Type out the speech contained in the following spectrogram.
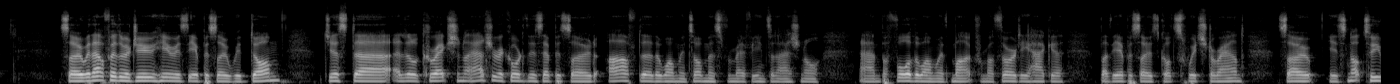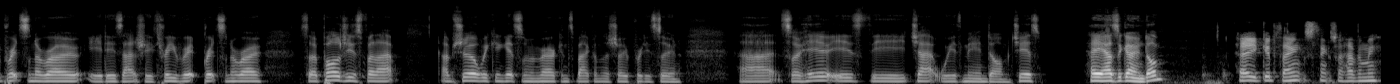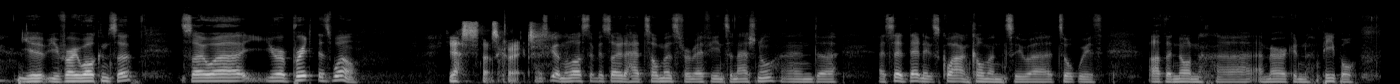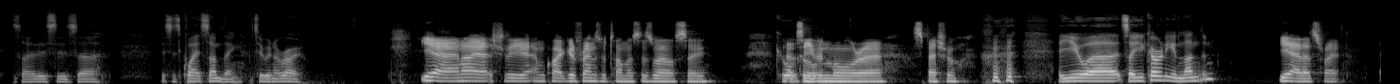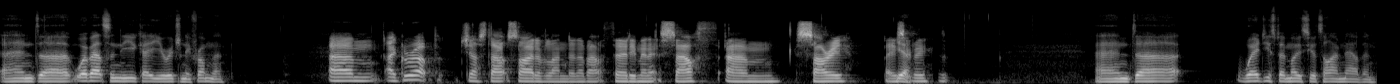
So, without further ado, here is the episode with Dom. Just uh, a little correction. I actually recorded this episode after the one with Thomas from FE International and before the one with Mark from Authority Hacker, but the episodes got switched around. So it's not two Brits in a row, it is actually three Brits in a row. So apologies for that. I'm sure we can get some Americans back on the show pretty soon. Uh, so here is the chat with me and Dom. Cheers. Hey, how's it going, Dom? Hey, good, thanks. Thanks for having me. You, you're very welcome, sir. So uh, you're a Brit as well. Yes, that's correct. That's good. In the last episode, I had Thomas from FE International, and uh, I said then it's quite uncommon to uh, talk with other non-American people. So this is uh, this is quite something. Two in a row. Yeah, and I actually am quite good friends with Thomas as well, so Cool. that's cool. even more uh, special. Are you uh, so you're currently in London, Yeah, that's right. and uh, whereabouts in the UK are you originally from then? Um, I grew up just outside of London, about 30 minutes south, um, Surrey, basically. Yeah. And uh, where do you spend most of your time now then?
